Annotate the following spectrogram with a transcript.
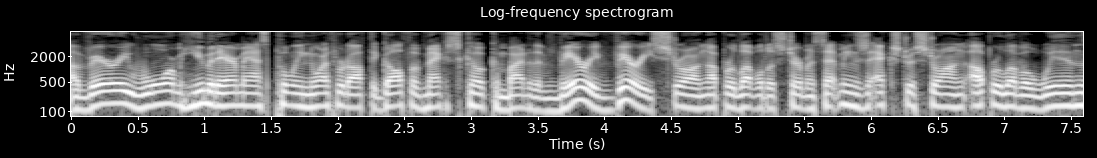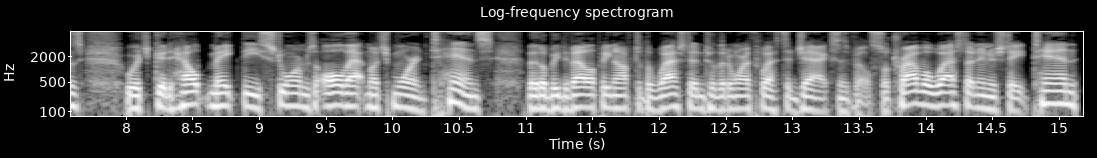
a very warm, humid air mass pulling northward off the Gulf of Mexico combined with a very, very strong upper level disturbance. That means extra strong upper level winds, which could help make these storms all that much more intense that'll be developing off to the west and to the northwest of Jacksonville. So travel west on Interstate 10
